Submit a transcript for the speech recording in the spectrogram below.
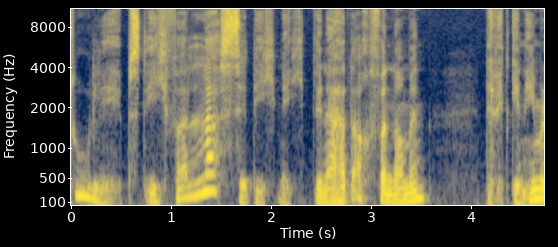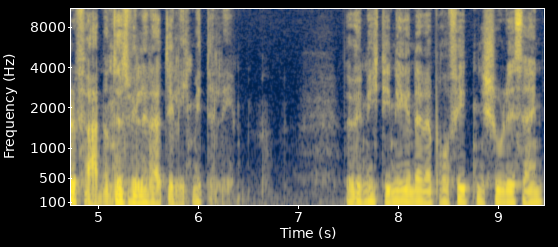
du lebst, ich verlasse dich nicht. Denn er hat auch vernommen, der wird gen Himmel fahren und das will er natürlich miterleben. Er wird nicht in irgendeiner Prophetenschule sein,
